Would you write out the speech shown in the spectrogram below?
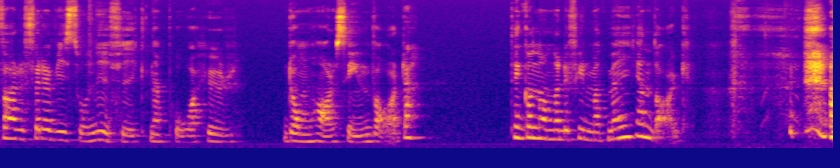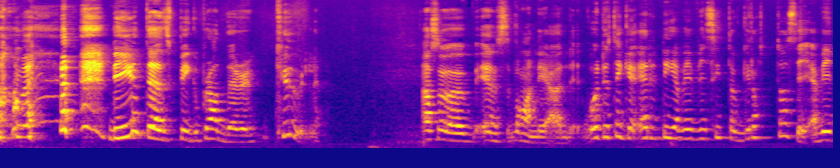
varför är vi så nyfikna på hur de har sin vardag? Tänk om någon hade filmat mig en dag. det är ju inte ens Big Brother kul. Alltså ens vanliga. Och då tänker jag, är det det vi vill sitta och grotta oss i? Är, vi,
